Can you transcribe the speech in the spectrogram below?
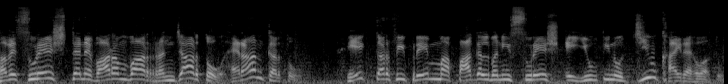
હવે સુરેશ તેને વારંવાર રંજાડતો, હેરાન કરતો. એક તરફી પ્રેમમાં પાગલ બની સુરેશ એ યુવતીનો જીવ ખાઈ રહ્યો હતો.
